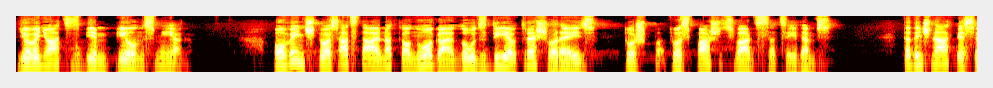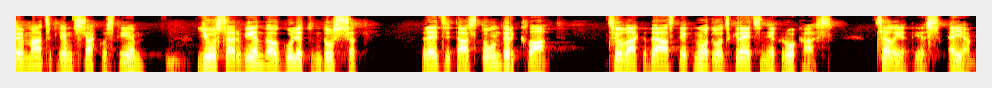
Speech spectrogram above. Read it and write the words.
jo viņu acis bija pilnas miega. Un viņš tos atstāja un atkal nogāja un lūdza Dievu trešo reizi, tos, tos pašus vārdus sacīdams. Tad viņš nāk pie saviem mācekļiem un saka uz tiem: Jūs ar vienu vēl guļat un dusat. Redzi, tā stunda ir klāta. Cilvēka dēls tiek nodots grēcinieku rokās. Celieties, ejam!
